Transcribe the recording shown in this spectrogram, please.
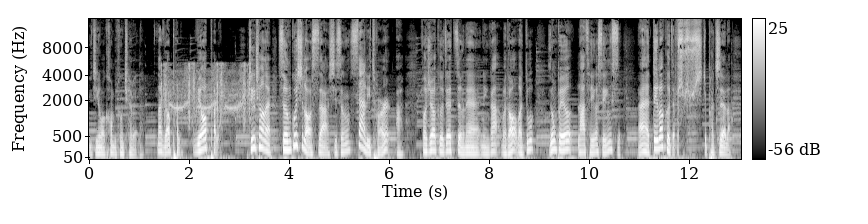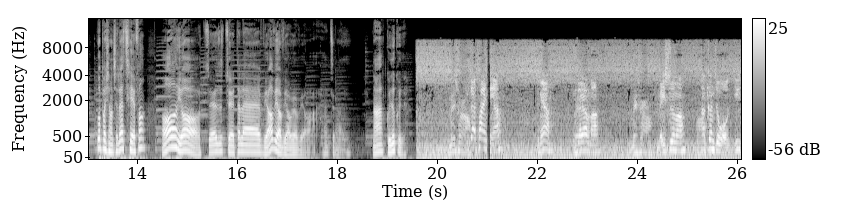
已经勿靠面孔吃饭了，那勿要拍了，勿要拍了。今朝呢，陈冠希老师啊，牺牲三里屯儿啊。发觉狗仔之后呢，人家勿逃勿躲，从背后拉出一个摄影师，哎，对牢狗仔，就拍起来了。我白相起来采访，哦哟，转是转得来，不要不要不要不要啊！真的是，那看着看着，没事啊。你在拍你啊？怎么样？你在干嘛？没事啊。没事吗？那跟着我一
